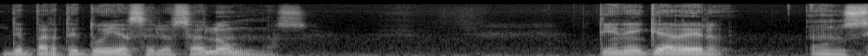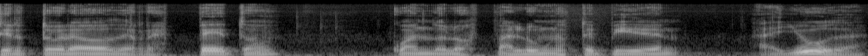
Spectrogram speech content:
de parte tuya hacia los alumnos. Tiene que haber un cierto grado de respeto cuando los alumnos te piden ayuda.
